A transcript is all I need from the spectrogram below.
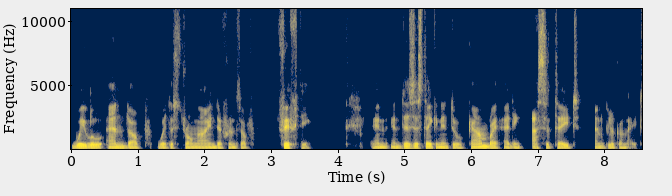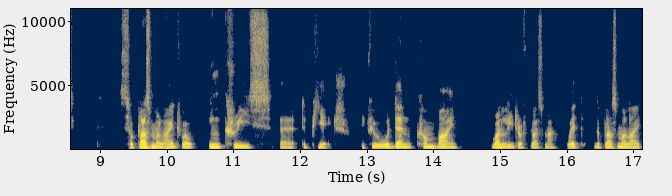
we will end up with a strong ion difference of 50. And, and this is taken into account by adding acetate and gluconate. So Plasma-Lyte will increase uh, the pH. If you would then combine one liter of plasma with the Plasma-Lyte,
